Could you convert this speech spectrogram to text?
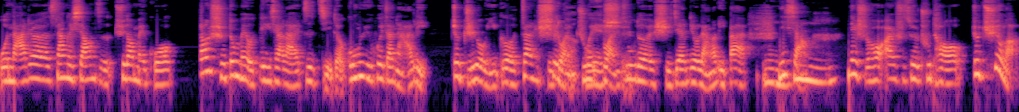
我拿着三个箱子去到美国，当时都没有定下来自己的公寓会在哪里，就只有一个暂时短租短租的时间，就两个礼拜。嗯你想嗯那时候二十岁出头就去了，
